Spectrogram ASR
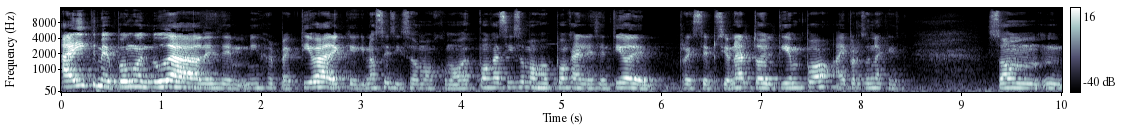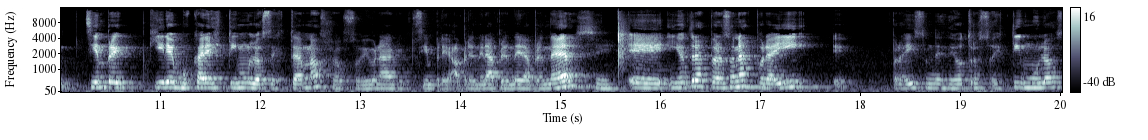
Ahí me pongo en duda desde mi perspectiva de que no sé si somos como esponjas, sí somos esponjas en el sentido de recepcionar todo el tiempo. Hay personas que son mm, siempre quieren buscar estímulos externos. Yo soy una que siempre aprender, aprender, aprender. Sí. Eh, y otras personas por ahí eh, por ahí son desde otros estímulos.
